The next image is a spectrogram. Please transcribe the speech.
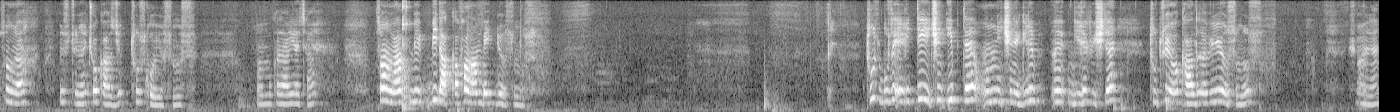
Sonra üstüne çok azıcık tuz koyuyorsunuz. Tamam, bu kadar yeter. Sonra bir, bir dakika falan bekliyorsunuz. Tuz buzu erittiği için ip de onun içine girip e, girip işte tutuyor, kaldırabiliyorsunuz. Şöyle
